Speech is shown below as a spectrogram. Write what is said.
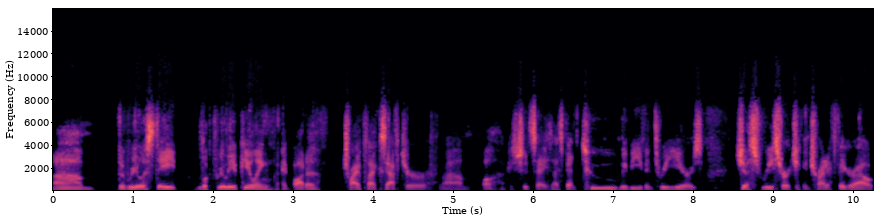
Um, the real estate looked really appealing. I bought a triplex after, um, well, I should say, I spent two, maybe even three years just researching and trying to figure out,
